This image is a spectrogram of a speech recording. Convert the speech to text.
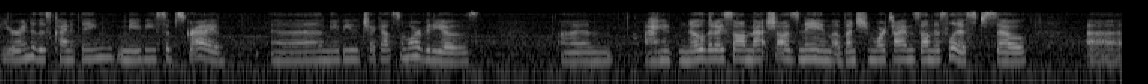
you're into this kind of thing, maybe subscribe. Uh, maybe check out some more videos. Um, I know that I saw Matt Shaw's name a bunch more times on this list, so uh,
